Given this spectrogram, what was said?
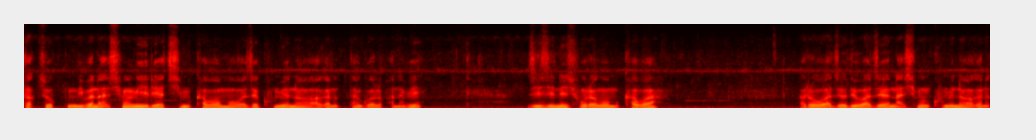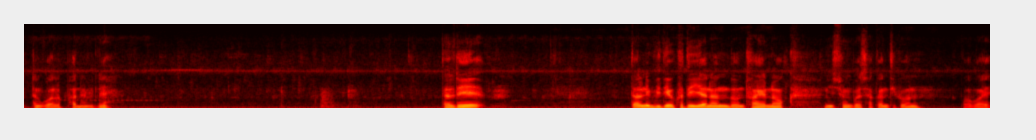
딱족 니번 아시망니 이리야 치 무카와 뭐 와제 구면어 아가 났다 구알 파네비 지진이 총랑어 무카와 아로 와저디 와제 나시망 구면어 아가 났다 구알 파네비네 달리 दानि भिडिअ खुदि यानन दोनथ'नाय नक निसुंबो साखोन थिखन बाबाय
